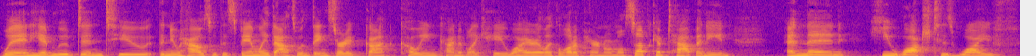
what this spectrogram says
when he had moved into the new house with his family, that's when things started got going kind of like haywire. Like a lot of paranormal stuff kept happening. And then he watched his wife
